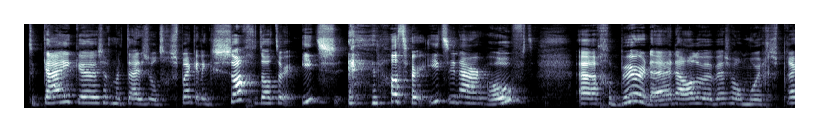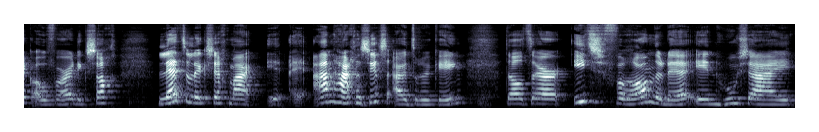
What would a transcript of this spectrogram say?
te kijken, zeg maar, tijdens ons gesprek. En ik zag dat er iets, dat er iets in haar hoofd uh, gebeurde. En daar hadden we best wel een mooi gesprek over. En ik zag letterlijk, zeg maar, aan haar gezichtsuitdrukking... dat er iets veranderde in hoe zij,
